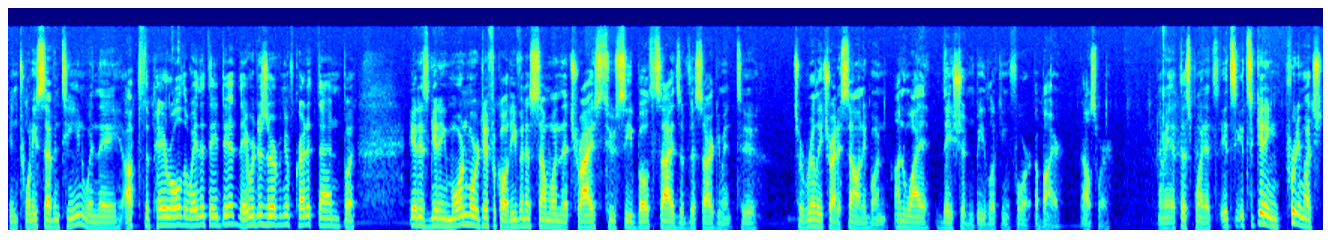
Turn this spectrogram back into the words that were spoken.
in 2017 when they upped the payroll the way that they did, they were deserving of credit then, but it is getting more and more difficult, even as someone that tries to see both sides of this argument, to to really try to sell anyone on why they shouldn't be looking for a buyer elsewhere. I mean, at this point, it's it's it's getting pretty much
